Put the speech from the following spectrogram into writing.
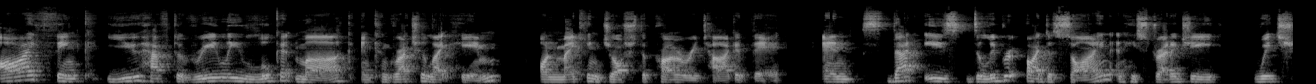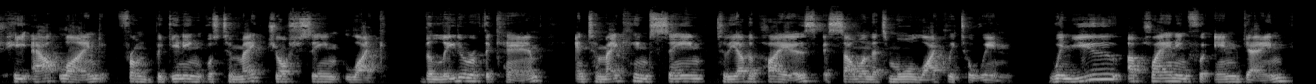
I think you have to really look at Mark and congratulate him on making Josh the primary target there. And that is deliberate by design, and his strategy, which he outlined from the beginning, was to make Josh seem like the leader of the camp and to make him seem to the other players as someone that's more likely to win. When you are planning for endgame,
